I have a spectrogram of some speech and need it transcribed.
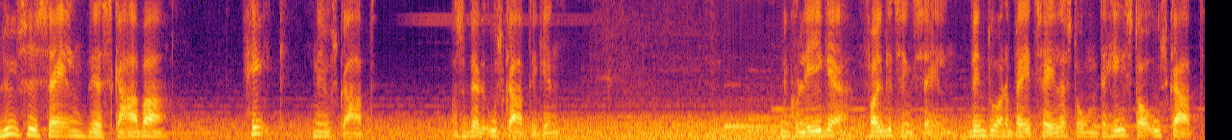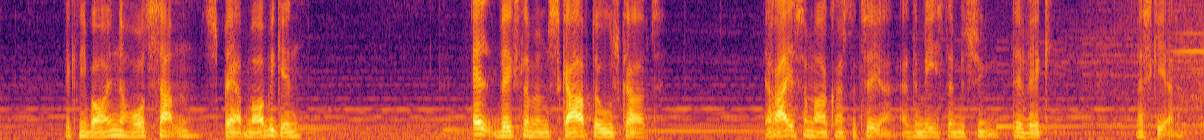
Lyset i salen bliver skarpere, helt knivskarpt, og så bliver det uskarpt igen. Mine kollegaer, Folketingssalen, vinduerne bag talerstolen, det hele står uskarpt. Jeg kniber øjnene hårdt sammen, spærrer dem op igen. Alt veksler mellem skarpt og uskarpt. Jeg rejser mig og konstaterer, at det meste af mit syn, det er væk. Hvad sker der?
